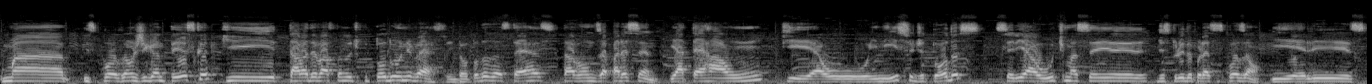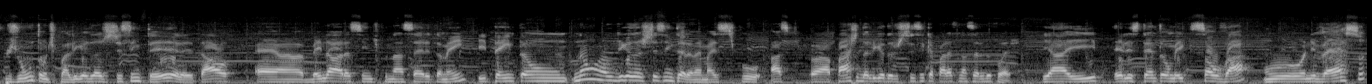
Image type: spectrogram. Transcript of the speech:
uma explosão gigantesca que tava devastando tipo todo o universo. Então todas as terras estavam desaparecendo. E a Terra 1, que é o início de todas, seria a última a ser destruída por essa explosão. E eles juntam tipo a Liga da Justiça inteira e tal. É bem da hora, assim, tipo, na série também. E tentam. Não a Liga da Justiça inteira, né? Mas, tipo, as- a parte da Liga da Justiça que aparece na série do Flash. E aí, eles tentam meio que salvar o universo.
